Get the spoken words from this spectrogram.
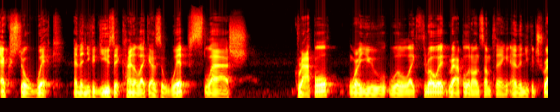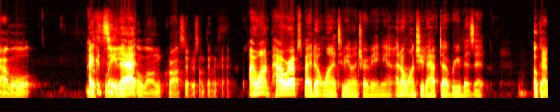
extra wick, and then you could use it kind of like as a whip slash grapple, where you will like throw it, grapple it on something, and then you could travel. I could see that. along cross it or something like that. I want power ups, but I don't want it to be a Metroidvania. I don't want you to have to revisit. Okay,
